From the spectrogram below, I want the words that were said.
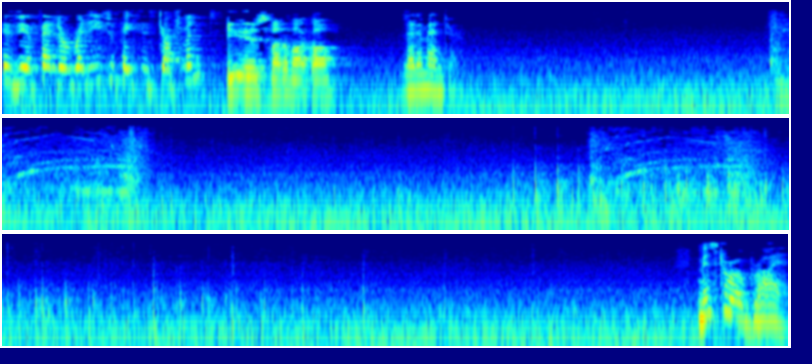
is the offender ready to face his judgment? He is, Madam Archon. Let him enter. Mr. O'Brien,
